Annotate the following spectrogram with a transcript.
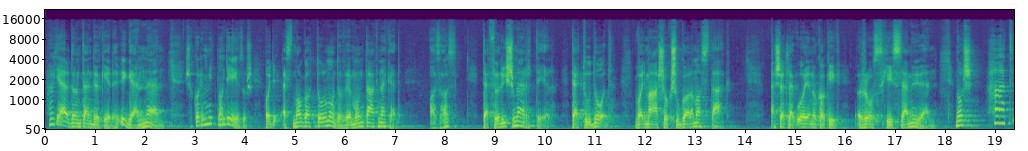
Hát ugye eldöntendő kérdés. Igen, nem. És akkor mit mond Jézus? Hogy ezt magadtól mondod, mondták neked? Azaz, te fölismertél, te tudod, vagy mások sugalmazták? Esetleg olyanok, akik rossz hiszeműen? Nos, hát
